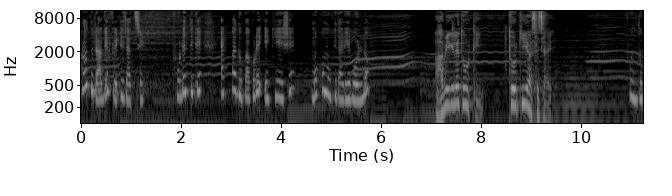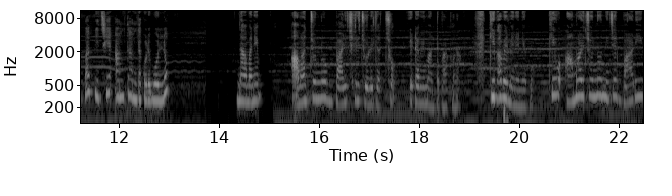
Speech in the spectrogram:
রোদ রাগে ফেটে যাচ্ছে। ফুলের দিকে এক পা দুপা করে এগিয়ে এসে মুখোমুখি দাঁড়িয়ে বলল আমি গেলে তোর কি? তোর কি আসে যায়? ফুল দুপা পিছিয়ে আমতা আমতা করে বলল না মানে আমার জন্য বাড়ি ছেড়ে চলে যাচ্ছ এটা আমি মানতে পারব না। কীভাবে মেনে নেব? কেউ আমার জন্য নিজের বাড়ি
